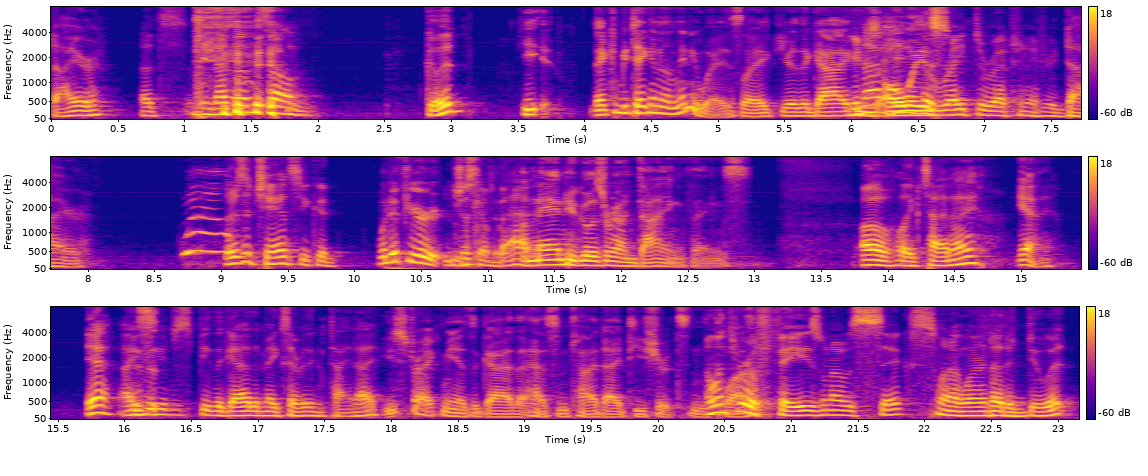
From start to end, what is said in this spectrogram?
dire. That's. I mean, that doesn't sound good. He that can be taken in many ways. Like you're the guy You're who's not always the right direction if you're dire. well. There's a chance you could. What if you're just come a man who goes around dying things? Oh, like tie dye. Yeah, Yeah, I could just be the guy that makes everything tie dye. you strike me as a guy that has some tie dye T-shirts in the I went closet. through a phase when I was six when I learned how to do it.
